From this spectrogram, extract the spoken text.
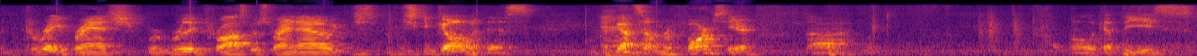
a great branch. We're really prosperous right now. We can just we just keep going with this. I've got some reforms here. Uh, want to look at these?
